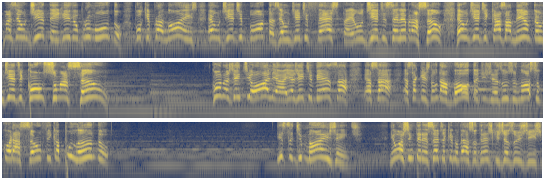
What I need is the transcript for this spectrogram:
mas é um dia terrível para o mundo, porque para nós é um dia de bodas, é um dia de festa, é um dia de celebração, é um dia de casamento, é um dia de consumação. Quando a gente olha e a gente vê essa, essa, essa questão da volta de Jesus, o nosso coração fica pulando. Isso é demais, gente. Eu acho interessante aqui no verso 3 que Jesus diz:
